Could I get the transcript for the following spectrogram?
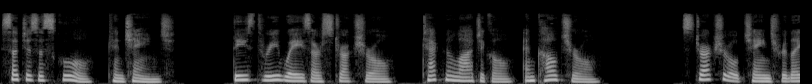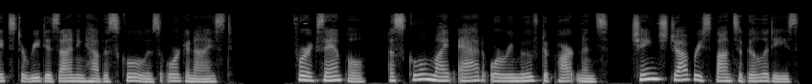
such as a school, can change. These three ways are structural, technological, and cultural. Structural change relates to redesigning how the school is organized. For example, a school might add or remove departments, change job responsibilities,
